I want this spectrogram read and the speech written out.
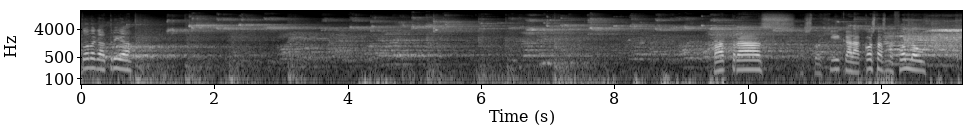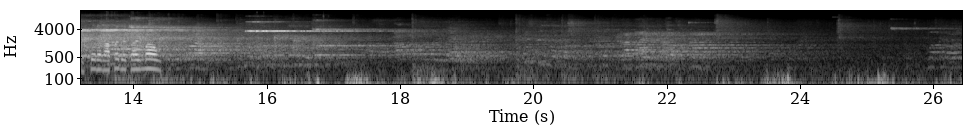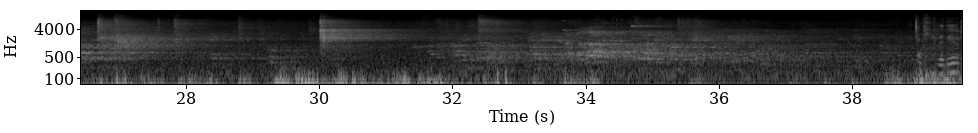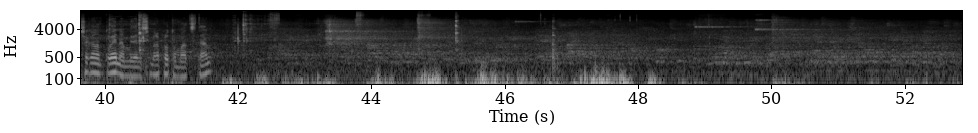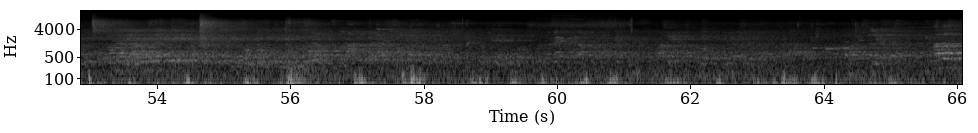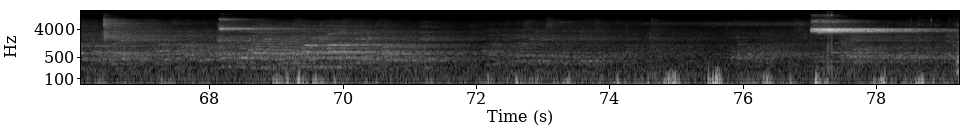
8-13 Πάτρας στοχή Καρακώστας με follow. 8-15 time out Gladiators έκαναν το 1-0 σήμερα, πρώτο μάτς ήταν.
